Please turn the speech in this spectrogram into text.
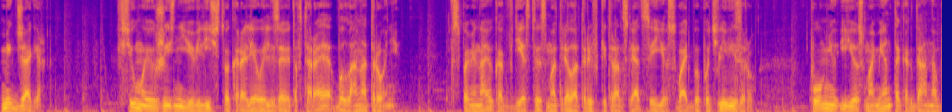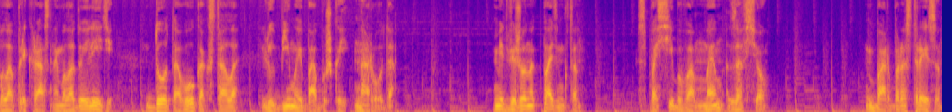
Мик Джаггер. Всю мою жизнь Ее Величество королева Елизавета II была на троне. Вспоминаю, как в детстве смотрел отрывки трансляции ее свадьбы по телевизору. Помню ее с момента, когда она была прекрасной молодой леди, до того, как стала любимой бабушкой народа. Медвежонок Паддингтон. Спасибо вам, мэм, за все. Барбара Стрейзен.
